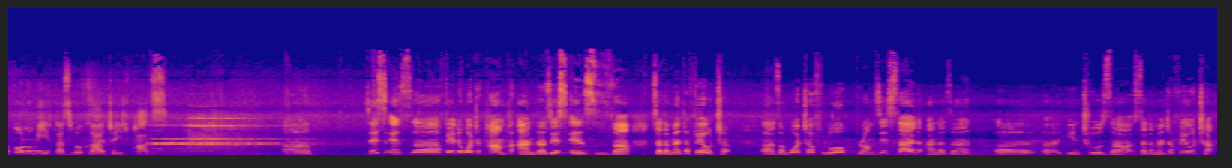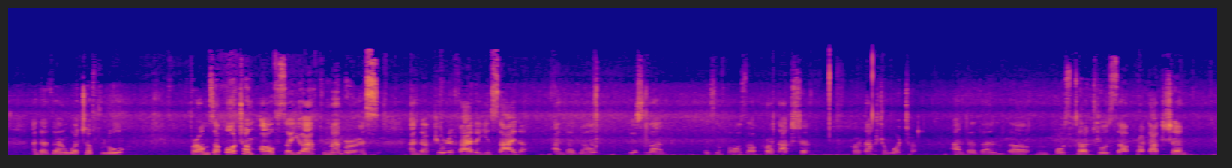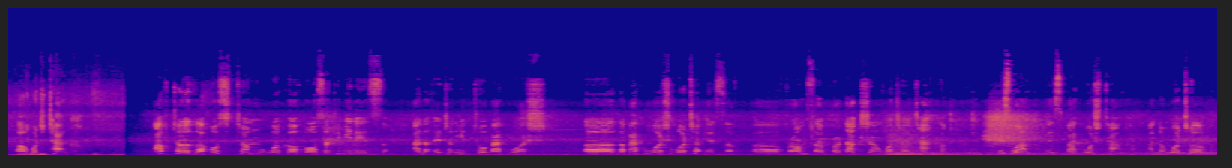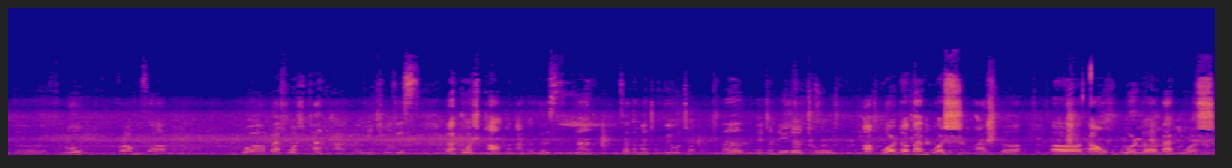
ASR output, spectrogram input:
follow me, let's look at each part. Uh, this is the feed water pump and this is the sediment filter. Uh, the water flow from this side and then uh, uh, into the sediment filter and then water flow from the bottom of the UF membranes and purified inside and then this line is for the production production water and then uh, booster to the production uh, water tank. After the system work for 30 minutes and it needs to backwash. Uh, the backwash water is uh, from the production water tank. This one is backwash tank and the water uh, flow from the backwash tank and into this backwash pump and this then sediment filter. Then it needs to upward backwash and uh, downward backwash.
